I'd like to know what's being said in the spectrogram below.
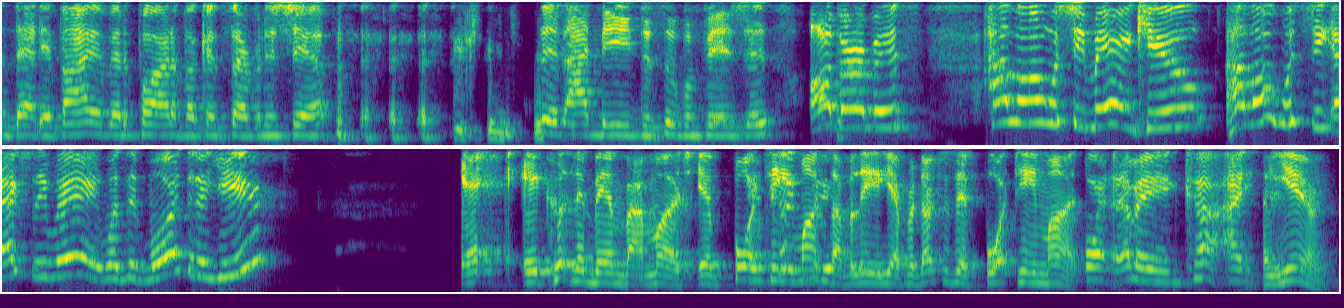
that if I am a part of a conservatorship, then I need the supervision on purpose. How long was she married, Q? How long was she actually married? Was it more than a year? It, it couldn't have been by much. If 14 months, be. I believe. Yeah, production said 14 months. Or, I mean, I, a year.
